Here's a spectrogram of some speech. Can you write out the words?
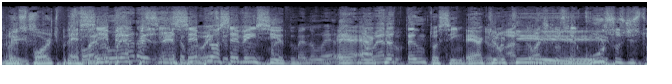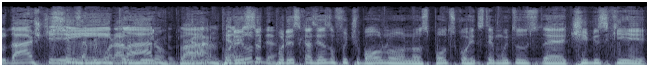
No é esporte, É principalmente. Mas não sempre, era a- assim, é sempre é a ser que vencido. Mas não era, É- é não era tanto assim. é aquilo eu, não- que- Eu acho que os recursos de estudar, acho que eles Sim, aprimoraram claro, muito. claro, Por isso, por isso que às vezes no futebol, no- nos pontos corridos, tem muitos é, times que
